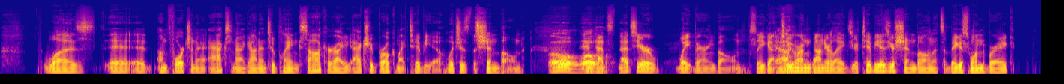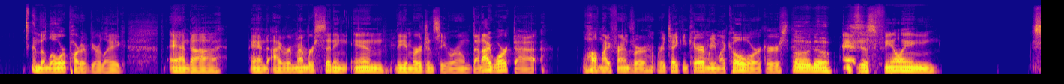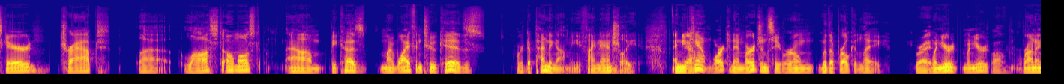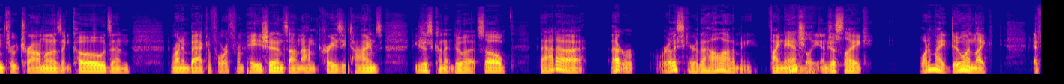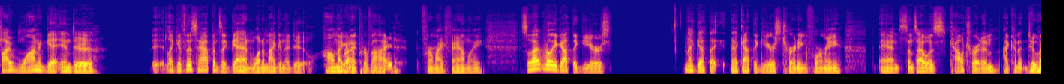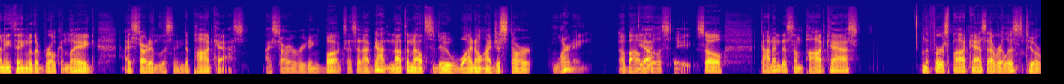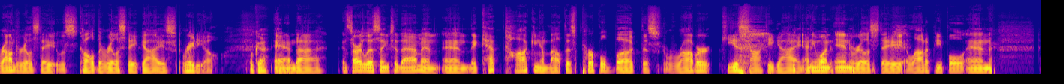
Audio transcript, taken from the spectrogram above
was an unfortunate accident I got into playing soccer. I actually broke my tibia, which is the shin bone Oh, and that's that's your weight bearing bone. So you got Yeah. two running down your legs. Your tibia is your shin bone. That's the biggest one to break, in the lower part of your leg. And uh, and I remember sitting in the emergency room that I worked at while my friends were were taking care of me, my coworkers, oh no. and just feeling scared, trapped, uh, lost almost, um, because my wife and two kids were depending on me financially, and you Yeah. can't work in an emergency room with a broken leg Right. when you're when you're wow. running through traumas and codes and running back and forth from patients on on crazy times you just couldn't do it so that uh that r- really scared the hell out of me financially and just like what am i doing like if i want to get into eh, like if this happens again what am i going to do how am i going to provide for my family so that really got the gears that got the, that got the gears turning for me and since I was couch ridden, I couldn't do anything with a broken leg. I started listening to podcasts. I started reading books. I said, I've got nothing else to do. Why don't I just start learning about Yeah. real estate? So, got into some podcasts. The first podcast I ever listened to around real estate was called the Real Estate Guys Radio Okay. and uh and started listening to them and and they kept talking about this purple book this robert kiyosaki guy anyone in real estate a lot of people in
